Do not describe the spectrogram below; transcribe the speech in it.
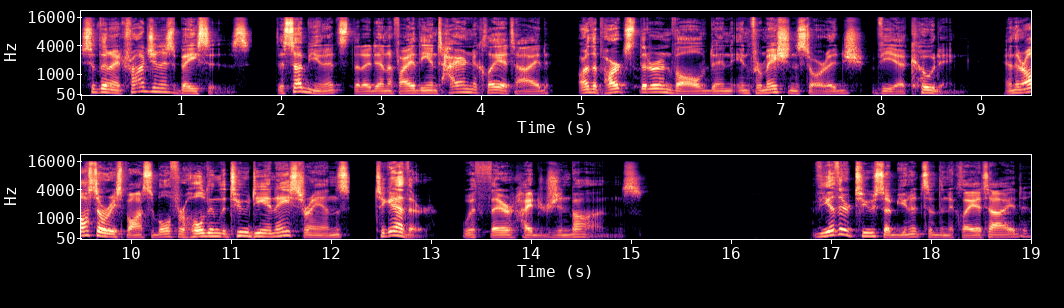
So the nitrogenous bases, the subunits that identify the entire nucleotide, are the parts that are involved in information storage via coding. And they're also responsible for holding the two DNA strands together with their hydrogen bonds. The other two subunits of the nucleotide,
